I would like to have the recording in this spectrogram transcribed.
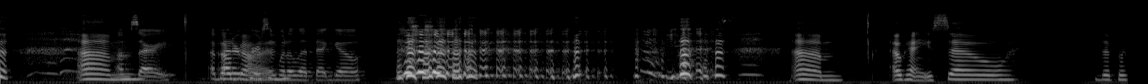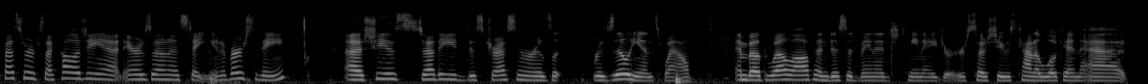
um, I'm sorry. A better person would have let that go. yes. Um, okay, so the professor of psychology at Arizona State University, uh, she has studied distress and res- resilience. Wow, and both well off and disadvantaged teenagers. So she was kind of looking at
